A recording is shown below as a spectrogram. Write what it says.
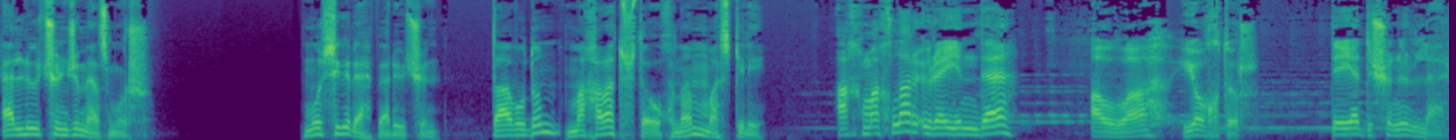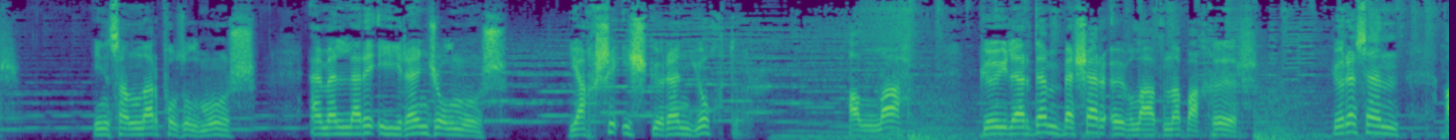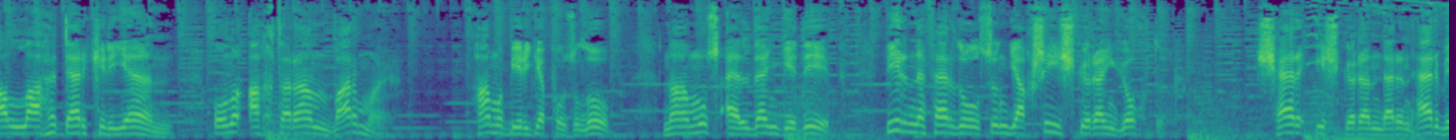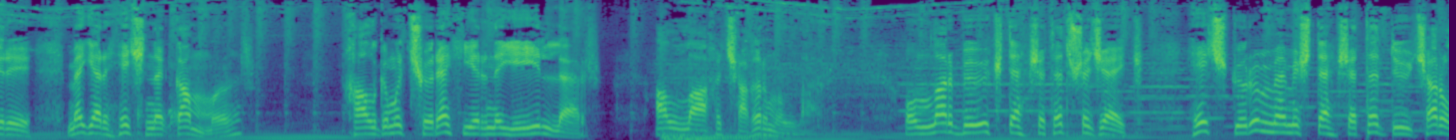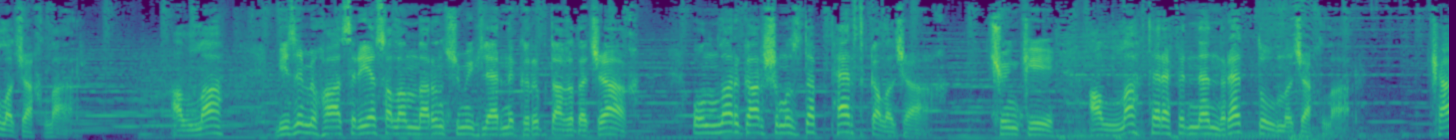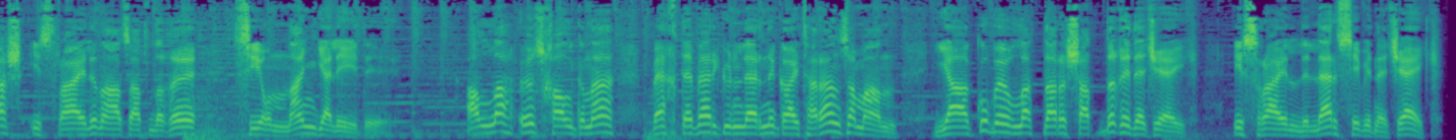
53-cü məzmur Musiqi rəhbəri üçün Davudun maxarat üstə oxunan maskili Axmaqlar ürəyində Allah yoxdur, deyə düşünürlər. İnsanlar pozulmuş, əməlləri iyrənc olmuş, yaxşı iş görən yoxdur. Allah göylərdən bəşər övladına baxır. Görəsən, Allahı dərk eləyən, onu axtaran varmı? Hamı birgə pozulub, namus əldən gedib, bir nəfər də olsun yaxşı iş görən yoxdur. Şər iş görənlərin hər biri məgər heç nə qanmır? Xalqımı çörək yerinə yeyirlər, Allahı çağırmırlar. Onlar böyük dəhşətə düşəcək, heç görünməmiş dəhşətə düçar olacaqlar. Allah bizi mühasirəyə salanların sümüklərini qırıb dağıdacaq, onlar qarşımızda pərt qalacaq. Çünki Allah tərəfindən rədd olunacaqlar. Kaş İsrailin azadlığı Siyondan gəliydi. Allah öz xalqına bəxtəvər günlərini qaytaran zaman Yaqub övladları şadlıq edəcək, İsraillilər sevinəcək.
